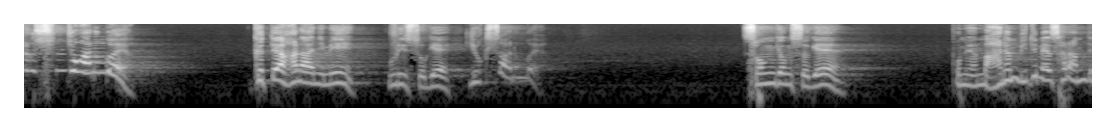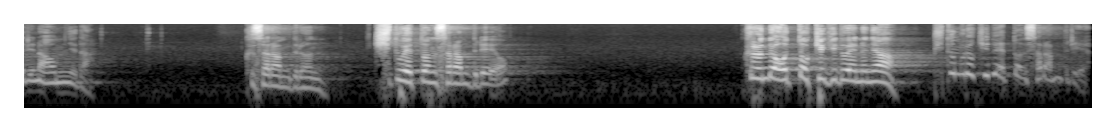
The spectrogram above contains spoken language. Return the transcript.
그리고 순종하는 거예요. 그때 하나님이 우리 속에 역사하는 거예요. 성경 속에 보면 많은 믿음의 사람들이 나옵니다. 그 사람들은 기도했던 사람들이에요. 그런데 어떻게 기도했느냐? 믿음으로 기도했던 사람들이에요.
